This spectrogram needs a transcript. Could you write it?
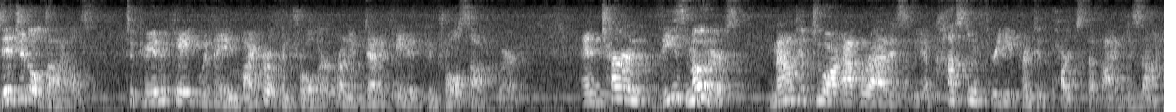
digital dials to communicate with a microcontroller running dedicated control software and turn these motors mounted to our apparatus via custom 3D printed parts that I've designed.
